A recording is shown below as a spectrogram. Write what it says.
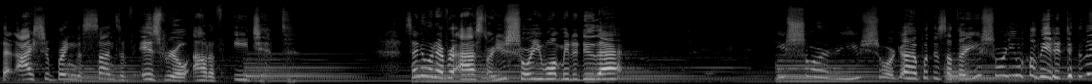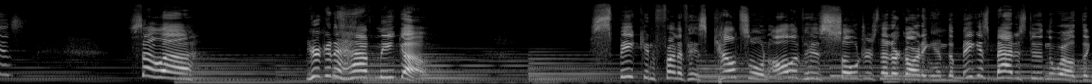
That I should bring the sons of Israel out of Egypt. Has anyone ever asked, Are you sure you want me to do that? You sure? Are you sure? Go ahead, put this up there. Are you sure you want me to do this? So, uh, you're gonna have me go. Speak in front of his council and all of his soldiers that are guarding him, the biggest, baddest dude in the world, the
